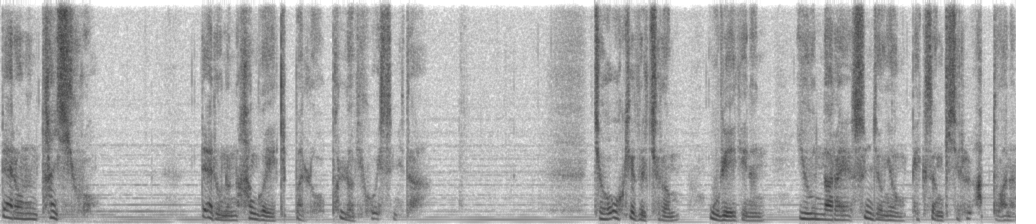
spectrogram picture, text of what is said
때로는 탄식으로 때로는 한거의 깃발로 펄럭이고 있습니다. 저 옥새들처럼 우리에게는 이웃나라의 순정형 백성 기질을 압도하는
